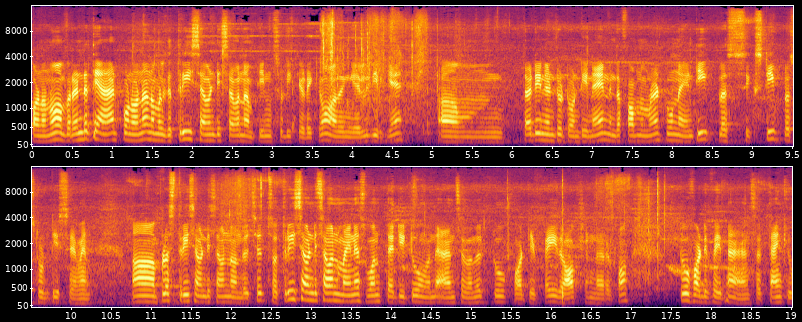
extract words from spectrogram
பண்ணணும். அப்போ ரெண்டத்தையும் ஆட் பண்ணோன்னா நம்மளுக்கு த்ரீ செவன்ட்டி செவன் அப்படின்னு சொல்லி கிடைக்கும். அது இங்கே எழுதியிருக்கேன். தேர்ட்டின் இன்ட்டு டுவெண்ட்டி நைன் இந்த form number two ninety plus sixty plus twenty seven plus three seventy seven வந்துச்சு. So three seventy seven minus one thirty two வந்து ஆன்சர் வந்து டூ ஃபார்ட்டி ஃபைவ் இது ஆப்ஷனில் இருக்கும். டூ ஃபார்ட்டி ஃபைவ் தான் ஆன்சர் தேங்க்யூ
